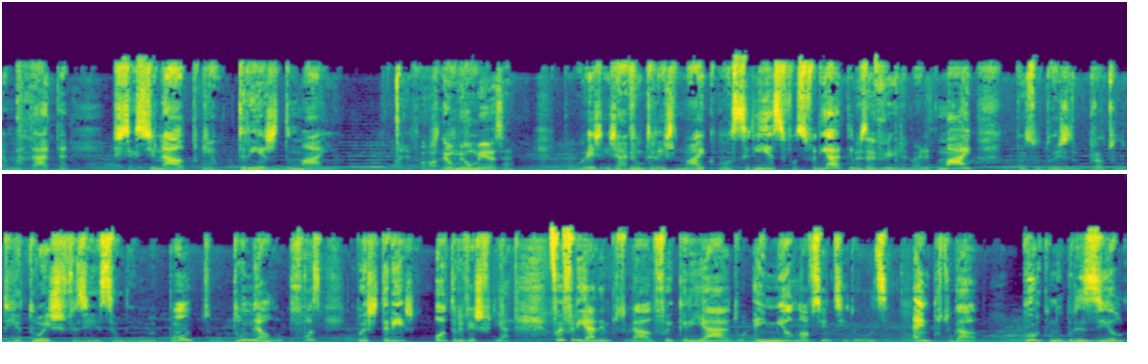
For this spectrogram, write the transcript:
é uma data excepcional, porque é o 3 de maio. Ora, vamos é o meu mês, hein? Pois, e já viu o 3 de maio, que bom seria se fosse feriado. Temos ali o Maravilha. 1 de maio, depois o, 2, de- pronto, o dia 2 fazia-se ali uma ponte, um túnel, o que fosse, depois 3, outra vez feriado. Foi feriado em Portugal, foi criado em 1912, em Portugal, porque no Brasil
